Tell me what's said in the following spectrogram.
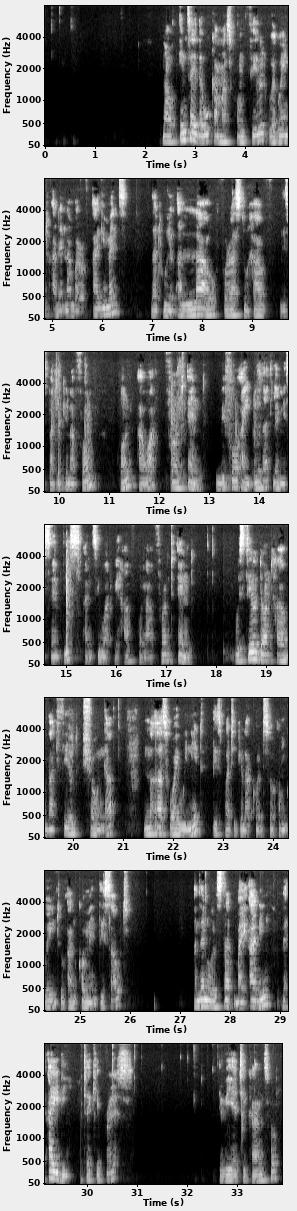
Now inside the WooCommerce form field we're going to add a number of arguments that will allow for us to have this particular form on our front end. Before I do that, let me save this and see what we have on our front end. We still don't have that field showing up, and that's why we need this particular code. So I'm going to uncomment this out, and then we'll start by adding the ID, TechiePress, VAT cancel,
